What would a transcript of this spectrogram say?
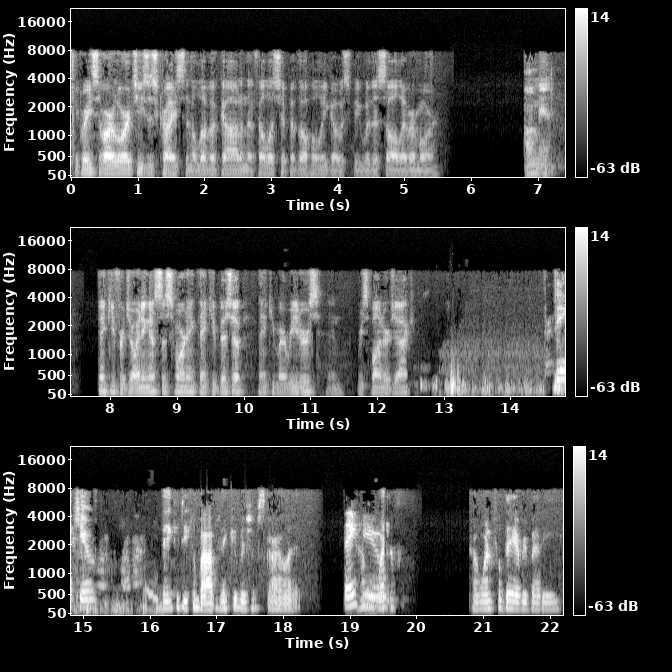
The grace of our Lord Jesus Christ and the love of God and the fellowship of the Holy Ghost be with us all evermore. Amen. Thank you for joining us this morning. Thank you, Bishop. Thank you, my readers and responder Jack. Thank you. Thank you, Deacon Bob. Thank you, Bishop Scarlett. Thank Have a you. wonderful, have a wonderful day, everybody.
